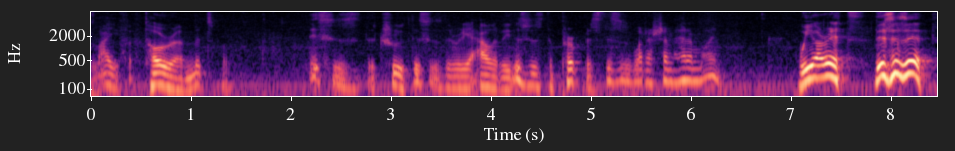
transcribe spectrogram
a life of Torah and mitzvah. This is the truth. This is the reality. This is the purpose. This is what Hashem had in mind. We are it. This is it.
